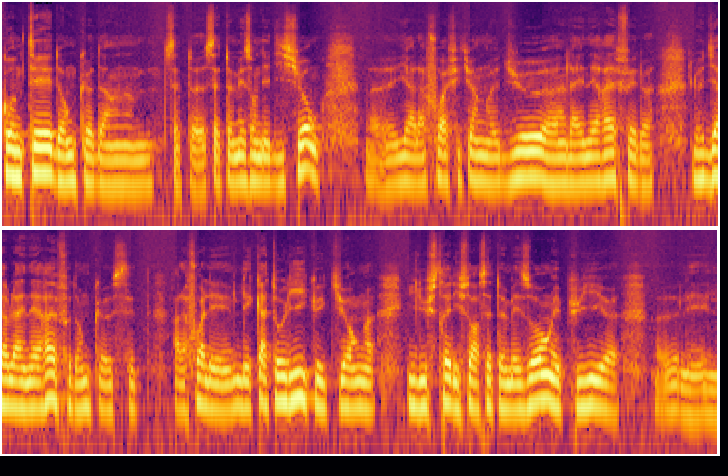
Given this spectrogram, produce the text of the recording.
compté donc, dans cette, maison d'édition. Euh, il y a à la fois effectivement Dieu à la NRF et le, diable à la NRF, donc c'est à la fois les, catholiques qui ont illustré l'histoire de cette maison et puis les les,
